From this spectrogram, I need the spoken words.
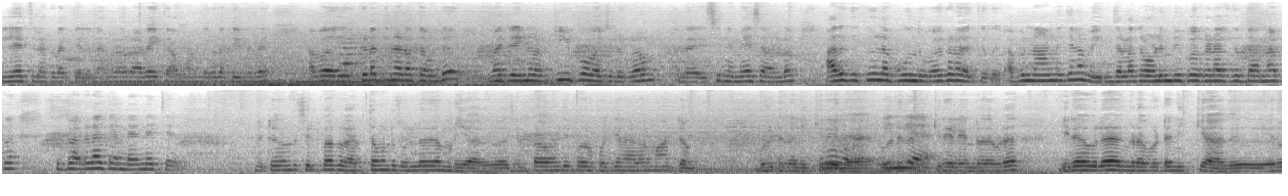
நிலத்தில் கிடத்தில நாங்கள் ஒரு அறைக்கு அவங்க வந்து கிடத்திட்டு அவள் கிடத்தி நடத்த விட்டு மற்ற இன்னொரு கீப்போ வச்சுருக்கிறோம். அந்த சின்ன மேசை உண்டு. அதுக்கு கீழே பூந்து போய் கிடக்குது. அப்போ நான் நினச்சேன் அப்போ இந்த இடத்துல ஒளிம்பி போய் கிடக்குதானா அப்போ இப்போ கிடக்கேன் நினைச்சது மற்ற வந்து சில்பாவுக்கு வருத்தம்னு சொல்லவே முடியாது. சில்பா வந்து இப்போ ஒரு கொஞ்ச நாளாக மாற்றம். வீட்டில் நிற்கிறேல வீட்டில் நிற்கிறேன்றதை விட இரவில் எங்களோட வீட்டை நிற்காது ஏதோ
